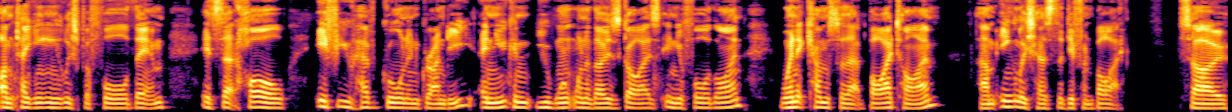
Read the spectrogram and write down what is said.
I'm taking English before them, it's that whole if you have Gawn and Grundy and you can you want one of those guys in your forward line, when it comes to that buy time, um, English has the different buy. So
